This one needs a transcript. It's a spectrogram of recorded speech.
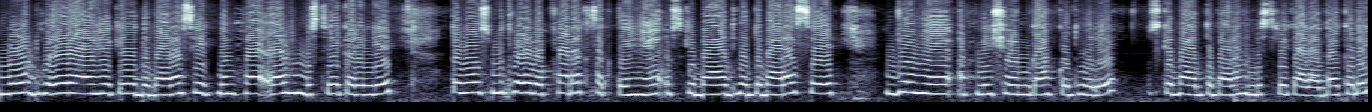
मूड हो रहा है कि वो दोबारा से एक दफ़ा और हम बिस्तरी करेंगे तो वो उसमें थोड़ा वक्फा रख सकते हैं। उसके बाद वो दोबारा से जो है अपनी शर्मगाह को धो ले। उसके बाद दोबारा हम बिस्तरी का अरादा करें।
